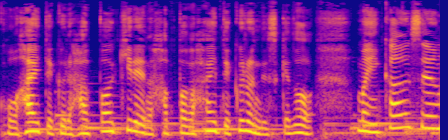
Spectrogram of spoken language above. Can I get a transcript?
こう生えてくる葉っぱは綺麗な葉っぱが生えてくるんですけどまあいかんせん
